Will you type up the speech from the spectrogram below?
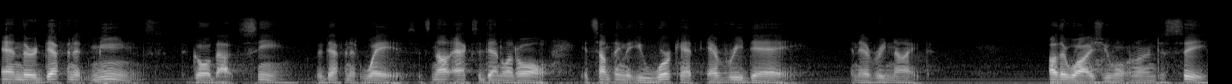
And there are definite means to go about seeing. There are definite ways. It's not accidental at all. It's something that you work at every day and every night. Otherwise, you won't learn to see.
